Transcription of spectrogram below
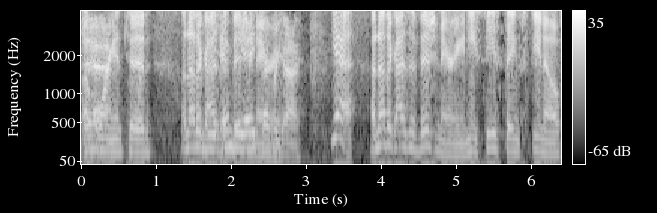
Yeah. oriented. Another guy's a NBA visionary. type of guy. Yeah, another guy's a visionary, and he sees things, you know,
